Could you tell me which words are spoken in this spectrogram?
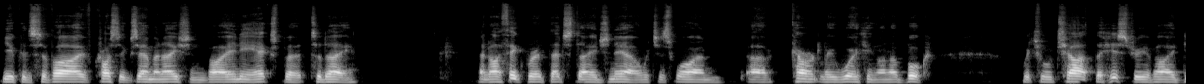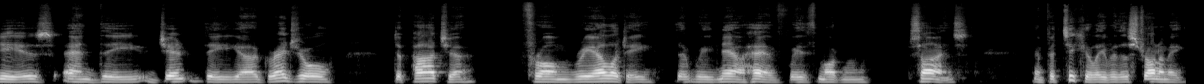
you could survive cross examination by any expert today. And I think we're at that stage now, which is why I'm uh, currently working on a book which will chart the history of ideas and the, gen- the uh, gradual departure from reality that we now have with modern science, and particularly with astronomy.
